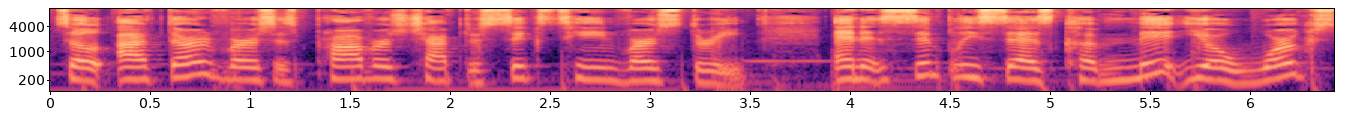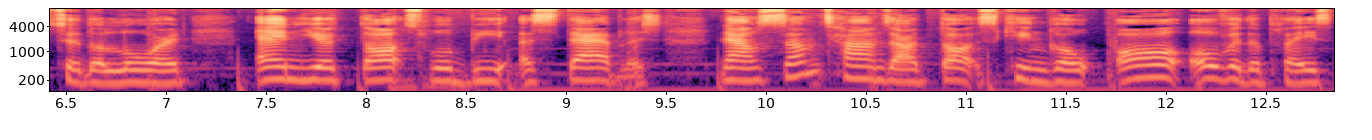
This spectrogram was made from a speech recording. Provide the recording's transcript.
So, our third verse is Proverbs chapter 16, verse 3. And it simply says, Commit your works to the Lord and your thoughts will be established. Now, sometimes our thoughts can go all over the place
